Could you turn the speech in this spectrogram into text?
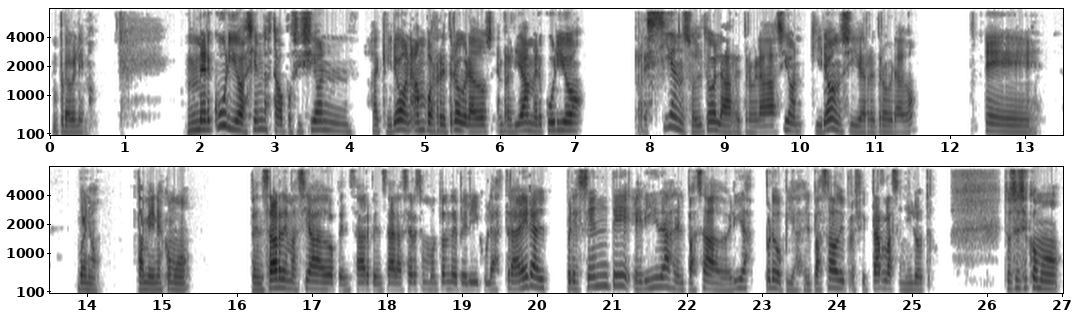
un problema. Mercurio haciendo esta oposición a Quirón, ambos retrógrados, en realidad Mercurio recién soltó la retrogradación, Quirón sigue retrógrado. Eh, bueno, también es como pensar demasiado, pensar, pensar, hacerse un montón de películas, traer al presente heridas del pasado, heridas propias del pasado y proyectarlas en el otro. Entonces es como,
